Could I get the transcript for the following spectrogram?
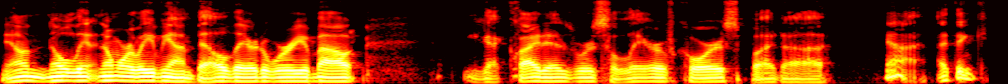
You know, no no more Le'Veon Bell there to worry about. You got Clyde Edwards Helaire, of course, but uh, yeah, I think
